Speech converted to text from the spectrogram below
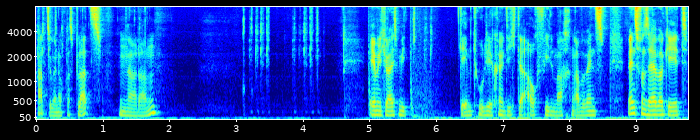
Hat sogar noch was Platz. Na dann. Eben, ich weiß, mit dem Tool hier könnte ich da auch viel machen, aber wenn es von selber geht,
